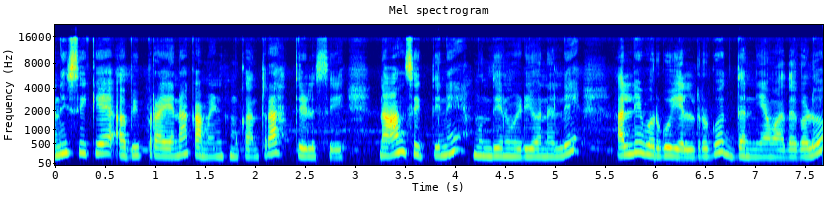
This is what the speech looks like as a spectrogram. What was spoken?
ಅನಿಸಿಕೆ, ಅಭಿಪ್ರಾಯನ ಕಮೆಂಟ್ ಮುಖಾಂತರ ತಿಳಿಸಿ. ನಾನು ಸಿಗ್ತೀನಿ ಮುಂದಿನ ವಿಡಿಯೋನಲ್ಲಿ. ಅಲ್ಲಿವರೆಗೂ ಎಲ್ರಿಗೂ ಧನ್ಯವಾದಗಳು.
